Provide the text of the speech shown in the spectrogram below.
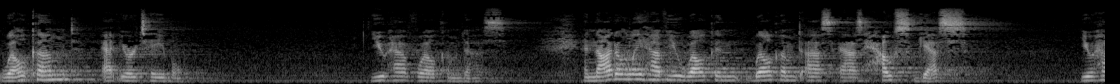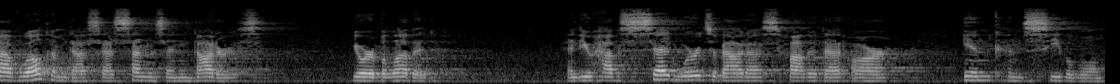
welcomed at your table. You have welcomed us. And not only have you welcomed, welcomed us as house guests, you have welcomed us as sons and daughters your beloved. And you have said words about us, Father, that are inconceivable.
